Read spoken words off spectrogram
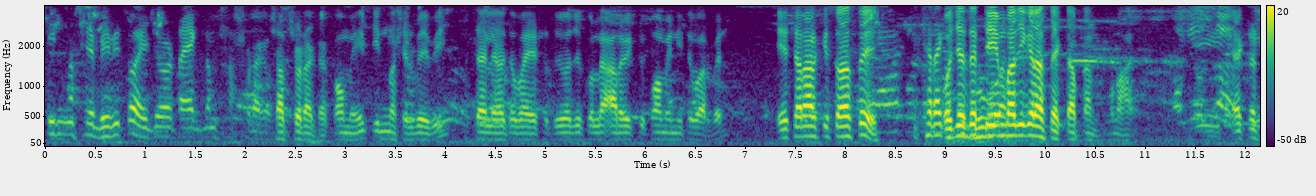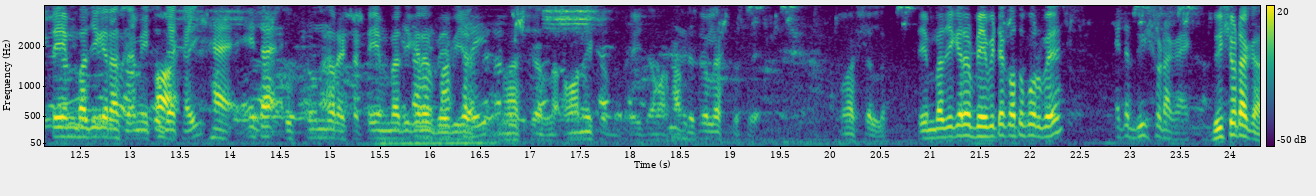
তিন মাসের বেবি তো এই জোড়াটা একদম সাতশো টাকা সাতশো টাকা কমেই তিন মাসের বেবি চাইলে হয়তো ভাইয়ের সাথে যোগাযোগ করলে আরও একটু কমে নিতে পারবেন। এছাড়া আর কিছু আছে? এছাড়া ওই যে টেম বাজিকের আছে একটা আপনার মনে হয়। একটা টেম বাজিকের আছে আমি একটু দেখাই। হ্যাঁ এটা খুব সুন্দর একটা টেম বাজিকের বেবি আছে। মাশাআল্লাহ অনেক সুন্দর। এই যে আমার হাতে চলে আসতেছে। মাশাআল্লাহ। টেম বাজিকের বেবিটা কত পড়বে? এটা দুইশো টাকা একদম। 200 টাকা?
